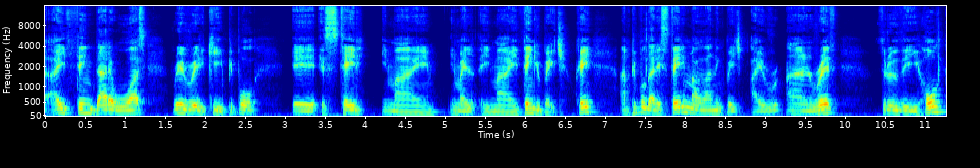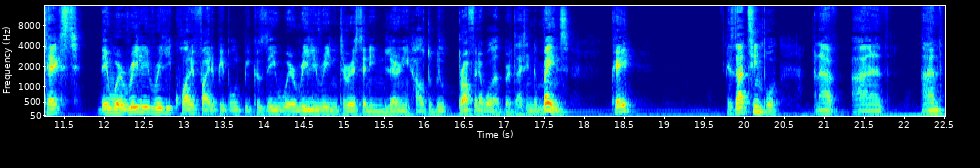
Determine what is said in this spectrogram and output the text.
I think that was really really key. People uh, stayed in my in my in my thank you page. Okay, and people that stayed in my landing page, I and read through the whole text. They were really really qualified people because they were really really interested in learning how to build profitable advertising campaigns. Okay, it's that simple. And I've and and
